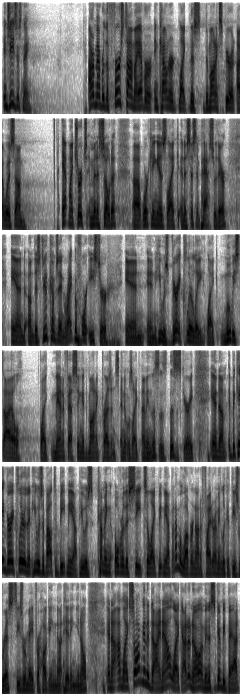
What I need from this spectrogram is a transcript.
in Jesus' name. I remember the first time I ever encountered like this demonic spirit, I was um, at my church in Minnesota, uh, working as like an assistant pastor there, and um, this dude comes in right before Easter, and and he was very clearly like movie style like manifesting a demonic presence and it was like i mean this is this is scary. And um, it became very clear that he was about to beat me up. He was coming over the seat to like beat me up. And i'm a lover not a fighter. I mean look at these wrists. These were made for hugging not hitting you know? And i'm like so i'm gonna die now? Like i don't know. I mean this is gonna be bad.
